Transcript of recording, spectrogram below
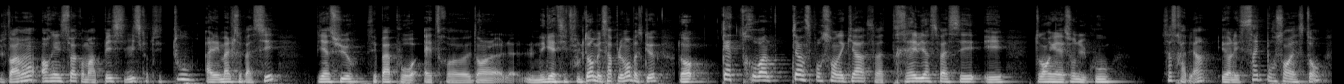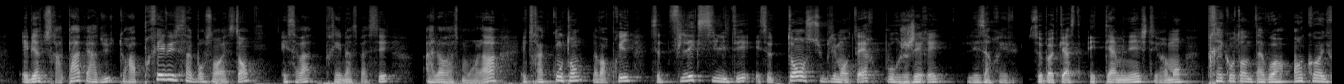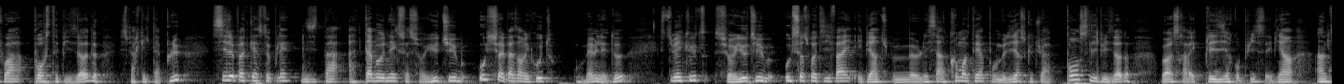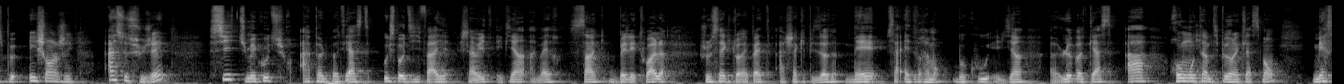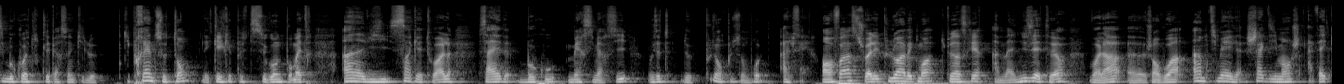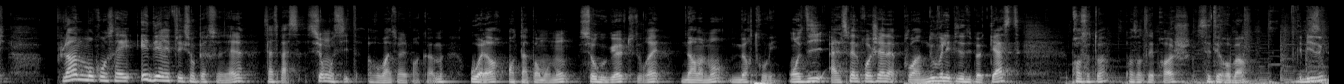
Vraiment, organise-toi comme un pessimiste, comme si tout allait mal se passer. Bien sûr, c'est pas pour être euh, dans le négatif tout le temps, mais simplement parce que dans 95% des cas, ça va très bien se passer et ton organisation, du coup, ça sera bien. Et dans les 5% restants, eh bien tu ne seras pas perdu, tu auras prévu ces 5% restants et ça va très bien se passer. Alors à ce moment-là, tu seras content d'avoir pris cette flexibilité et ce temps supplémentaire pour gérer les imprévus. Ce podcast est terminé, j'étais vraiment très content de t'avoir encore une fois pour cet épisode. J'espère qu'il t'a plu. Si le podcast te plaît, n'hésite pas à t'abonner, que ce soit sur YouTube ou sur les plateformes d'écoute, ou même les deux. Si tu m'écoutes sur YouTube ou sur Spotify, eh bien tu peux me laisser un commentaire pour me dire ce que tu as pensé de l'épisode. Voilà, ce sera avec plaisir qu'on puisse eh bien, un petit peu échanger à ce sujet. Si tu m'écoutes sur Apple Podcast ou Spotify, je t'invite eh bien, à mettre 5 belles étoiles. Je sais que je le répète à chaque épisode, mais ça aide vraiment beaucoup eh bien, euh, le podcast à remonter un petit peu dans les classements. Merci beaucoup à toutes les personnes qui, prennent ce temps, les quelques petites secondes pour mettre un avis 5 étoiles. Ça aide beaucoup. Merci, merci. Vous êtes de plus en plus nombreux à le faire. Enfin, si tu veux aller plus loin avec moi, tu peux t'inscrire à ma newsletter. Voilà, euh, j'envoie un petit mail chaque dimanche avec plein de bons conseils et des réflexions personnelles. Ça se passe sur mon site romaintunnel.com ou alors en tapant mon nom sur Google, tu devrais normalement me retrouver. On se dit à la semaine prochaine pour un nouvel épisode du podcast. Prends soin de toi, prends soin de tes proches. C'était Robin. Des bisous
